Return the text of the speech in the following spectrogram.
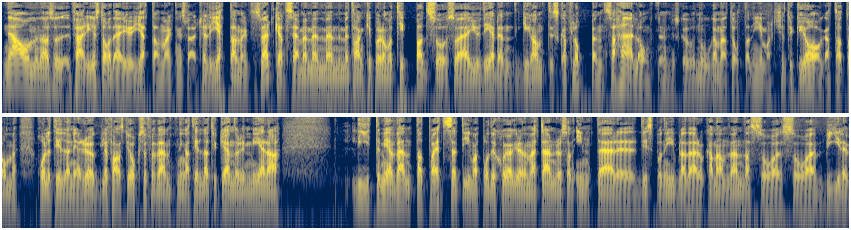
Ja men alltså Färjestad är ju jätteanmärkningsvärt. Eller jätteanmärkningsvärt kan jag inte säga. Men, men, men med tanke på hur de var tippad så, så är ju det den gigantiska floppen så här långt nu. Nu ska vi vara noga med att det är 8-9 matcher tycker jag. Att, att de håller till där nere. Rögle fanns det ju också förväntningar till. Där tycker jag ändå det är mera lite mer väntat på ett sätt i och med att både Sjögren och Matt Anderson inte är eh, disponibla där och kan användas så, så blir det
